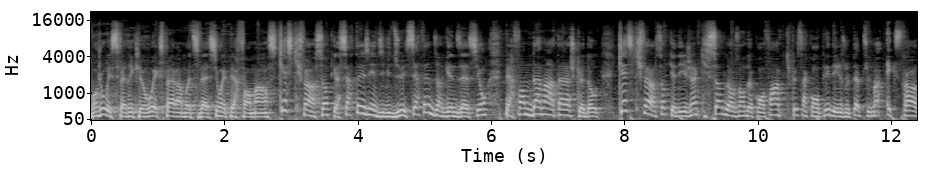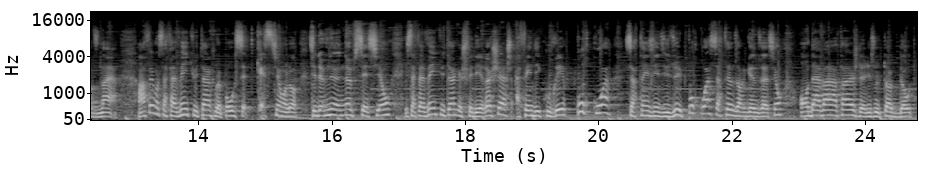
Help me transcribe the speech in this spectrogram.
Bonjour, ici Patrick Leroux, expert en motivation et performance. Qu'est-ce qui fait en sorte que certains individus et certaines organisations performent davantage que d'autres? Qu'est-ce qui fait en sorte a des gens qui sortent de leur zone de confort et qui puissent accomplir des résultats absolument extraordinaires? En fait, moi, ça fait 28 ans que je me pose cette question-là. C'est devenu une obsession et ça fait 28 ans que je fais des recherches afin de découvrir pourquoi certains individus et pourquoi certaines organisations ont davantage de résultats que d'autres.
